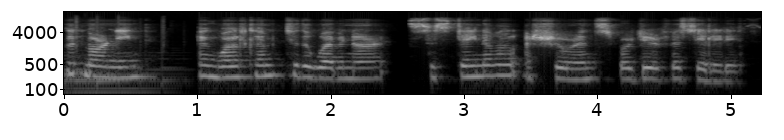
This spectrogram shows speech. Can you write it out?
Good morning and welcome to the webinar Sustainable Assurance for Your Facilities.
